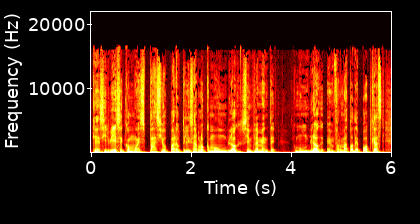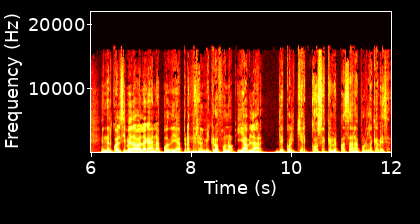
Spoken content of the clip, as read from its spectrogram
que sirviese como espacio para utilizarlo como un blog simplemente como un blog en formato de podcast, en el cual si me daba la gana podía prender el micrófono y hablar de cualquier cosa que me pasara por la cabeza.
